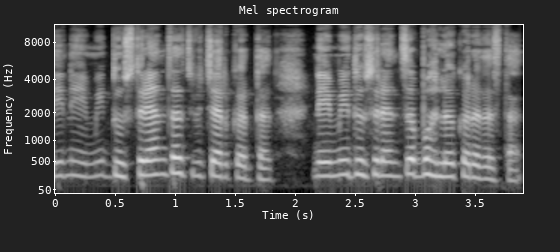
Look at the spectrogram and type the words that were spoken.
ते नेहमी दुसऱ्यांचाच विचार करतात. नेहमी दुसऱ्यांचं भलं करत असतात.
